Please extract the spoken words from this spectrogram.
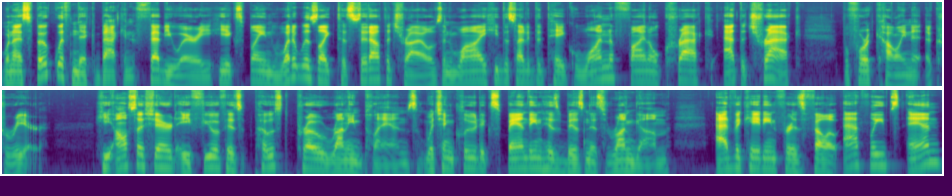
When I spoke with Nick back in February, he explained what it was like to sit out the trials and why he decided to take one final crack at the track before calling it a career. He also shared a few of his post pro running plans, which include expanding his business Run Gum, advocating for his fellow athletes, and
